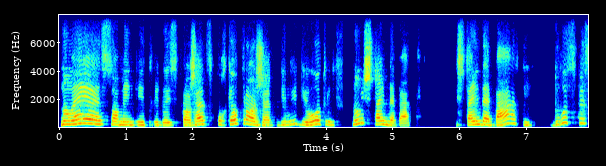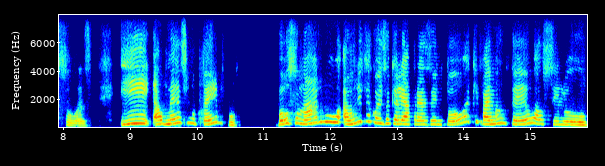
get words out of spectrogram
Não é somente entre dois projetos, porque o projeto de um e de outro não está em debate. Está em debate duas pessoas. E, ao mesmo tempo, Bolsonaro, a única coisa que ele apresentou é que vai manter o auxílio,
